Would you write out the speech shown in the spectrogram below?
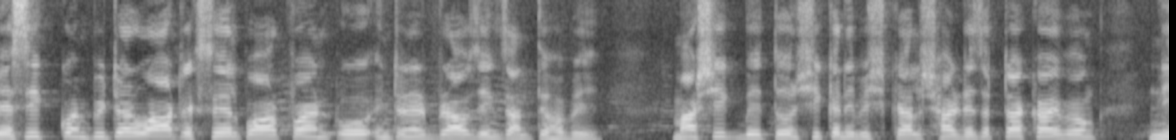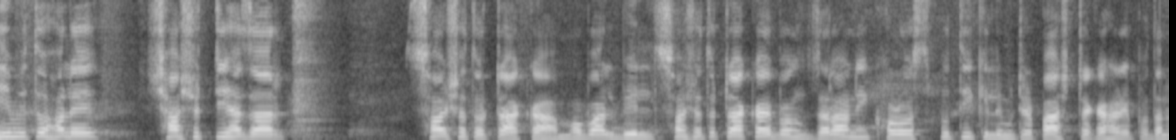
Basic computer Word Excel PowerPoint ও ইন্টারনেট ব্রাউজিং জানতে হবে। মাসিক বেতন শিক্ষানবিষ্কাল ষাট হাজার টাকা এবং নিয়মিত হলে সাতষট্টি হাজার ছয়শত টাকা। মোবাইল বিল ছয়শত টাকা এবং জ্বালানি খরচ প্রতি কিলোমিটার পাঁচ টাকা হারে প্রদান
